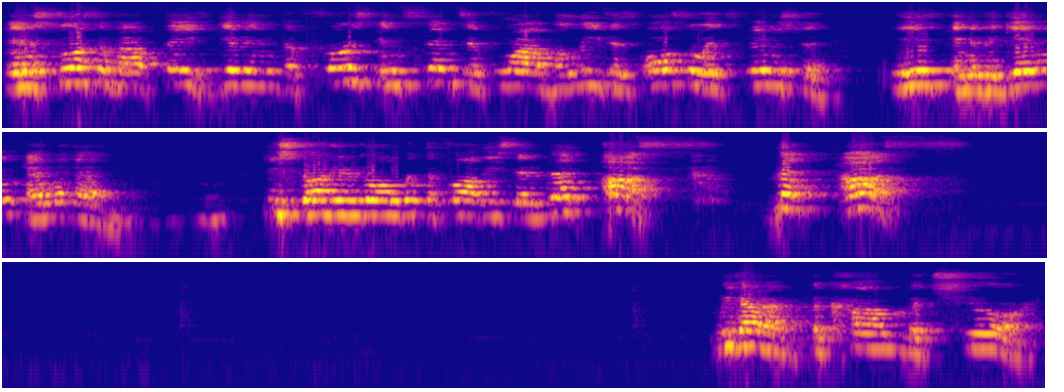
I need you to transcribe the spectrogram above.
and the source of our faith, given the first incentive for our belief, is also its finisher. He is in the beginning and the end. He started it all with the Father. He said, Let us, let us. We gotta become mature.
